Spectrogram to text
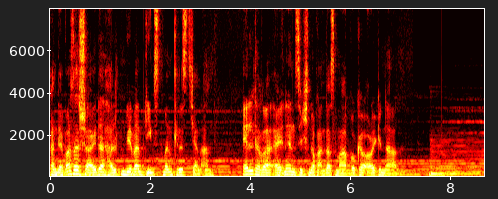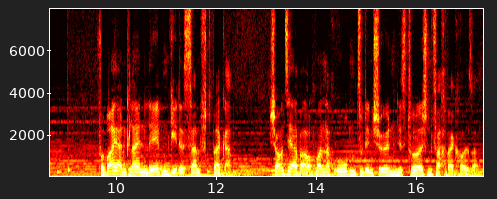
An der Wasserscheide halten wir beim Dienstmann Christian an. Ältere erinnern sich noch an das Marburger Original. Vorbei an kleinen Läden geht es sanft bergab. Schauen Sie aber auch mal nach oben zu den schönen historischen Fachwerkhäusern.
